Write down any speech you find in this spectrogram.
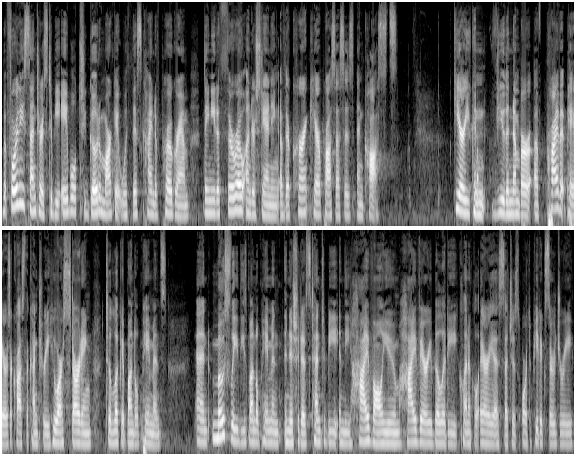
But for these centers to be able to go to market with this kind of program, they need a thorough understanding of their current care processes and costs. Here you can view the number of private payers across the country who are starting to look at bundled payments. And mostly these bundled payment initiatives tend to be in the high volume, high variability clinical areas such as orthopedic surgery,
